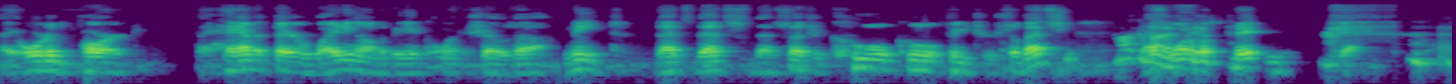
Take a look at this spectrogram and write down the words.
They order the part. They have it there waiting on the vehicle when it shows up. Neat. That's that's that's such a cool cool feature. So that's Talk that's about one of our big yeah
